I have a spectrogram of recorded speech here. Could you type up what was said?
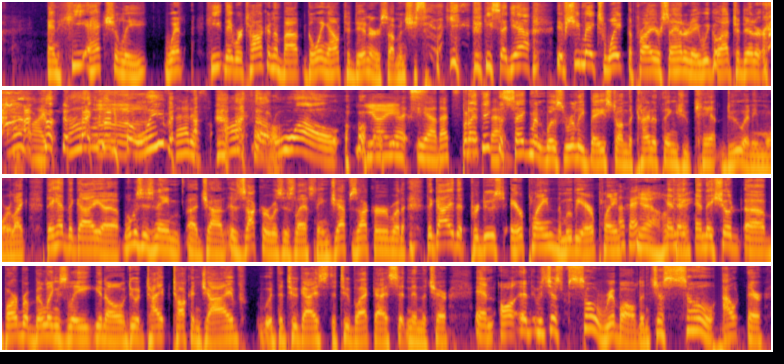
And he actually went. He they were talking about going out to dinner or something. She said he, he said, "Yeah, if she makes weight the prior Saturday, we go out to dinner." Oh my I, couldn't, I couldn't believe it. That is I thought, awful. wow. Yeah, Yikes. yeah, that's. But I that's think the segment was really based on the kind of things you can't do anymore. Like they had the guy, uh, what was his name? Uh, John it Zucker was his last name. Jeff Zucker, what? The guy that produced Airplane, the movie Airplane. Okay. Yeah, And they okay. and they showed uh, Barbara Billingsley, you know, do a type talking jive with the two guys, the two black guys sitting in the chair, and all. And it was just so ribald and just so out there.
